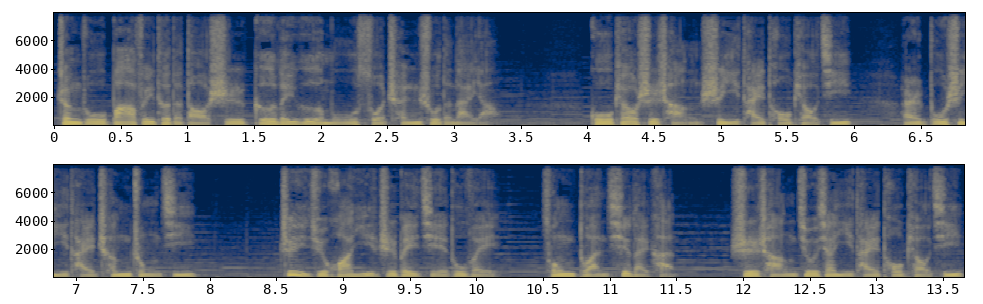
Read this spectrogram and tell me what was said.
正如巴菲特的导师格雷厄姆所陈述的那样，股票市场是一台投票机，而不是一台称重机。这句话一直被解读为：从短期来看，市场就像一台投票机，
